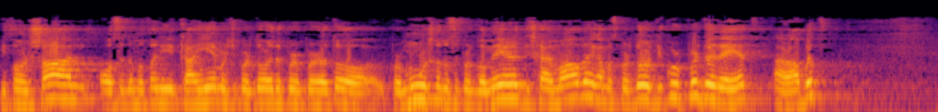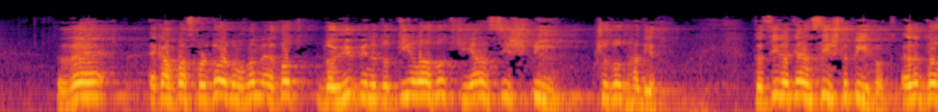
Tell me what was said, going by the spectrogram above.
I thon shalë ose domethënë ka një emër që përdoret edhe për për ato për mushkat ose për gomerët, diçka e madhe, e kanë pas përdorur dikur për devet arabët. Dhe e kanë pas përdorur domethënë e thotë do hypin në të tilla thotë që janë si shtëpi, kështu thotë hadithi. Të cilat janë si shtëpi thotë, edhe do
